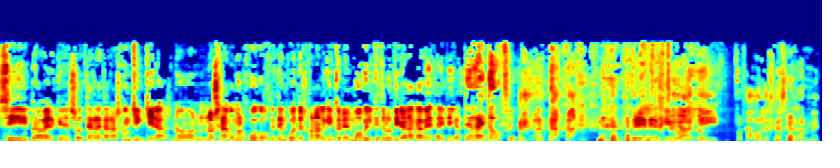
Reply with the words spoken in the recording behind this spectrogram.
Sí, pero a ver, que eso te retarás con quien quieras. No, no será como el juego, que te encuentres con alguien con el móvil que te lo tire a la cabeza y te diga, ¡te reto! Te he elegido a ti. Por favor, deje de señalarme.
